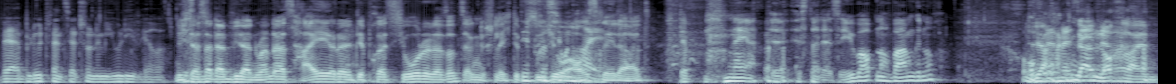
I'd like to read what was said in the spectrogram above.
wär ja blöd, wenn es jetzt schon im Juli wäre. Nicht, dass er dann wieder ein Runners High oder eine Depression oder sonst irgendeine schlechte Psycho-Ausrede hat. Der, naja, äh, ist da der See überhaupt noch warm genug? Wir werden hacken da ein sehen, Loch rein.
